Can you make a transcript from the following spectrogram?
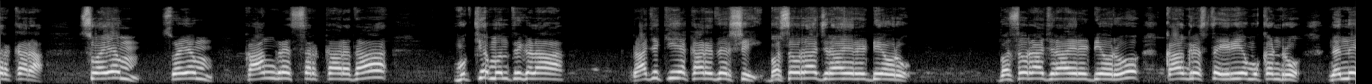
ಸರ್ಕಾರ, ಸ್ವಯಂ ಸ್ವಯಂ ಕಾಂಗ್ರೆಸ್ ಸರ್ಕಾರದ ಮುಖ್ಯಮಂತ್ರಿಗಳ ರಾಜಕೀಯ ಕಾರ್ಯದರ್ಶಿ ಬಸವರಾಜ ರಾಯರೆಡ್ಡಿ ಅವರು ಬಸವರಾಜ ರಾಯರೆಡ್ಡಿ ಅವರು ಕಾಂಗ್ರೆಸ್ನ ಹಿರಿಯ ಮುಖಂಡರು. ನನ್ನೇ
